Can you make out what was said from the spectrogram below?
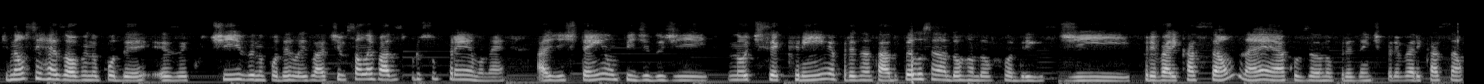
que não se resolvem no poder executivo e no poder legislativo são levadas para o Supremo, né? A gente tem um pedido de notícia crime apresentado pelo senador Randolfo Rodrigues de prevaricação, né, acusando o presidente de prevaricação,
